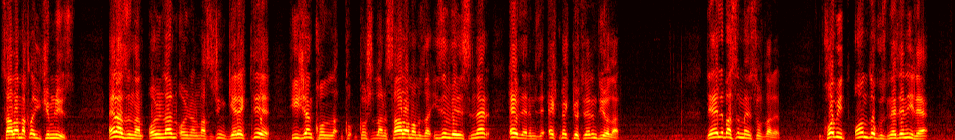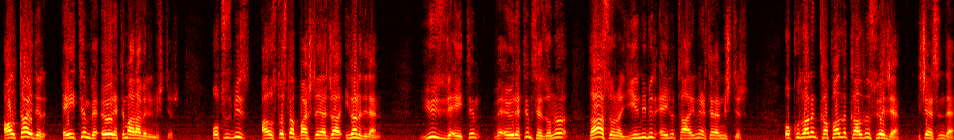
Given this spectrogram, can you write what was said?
sağlamakla yükümlüyüz. En azından oyunların oynanması için gerekli hijyen koşullarını sağlamamıza izin verilsinler, evlerimize ekmek götürelim diyorlar. Değerli basın mensupları, Covid-19 nedeniyle 6 aydır eğitim ve öğretime ara verilmiştir. 31 Ağustos'ta başlayacağı ilan edilen yüz yüze eğitim ve öğretim sezonu daha sonra 21 Eylül tarihine ertelenmiştir. Okulların kapalı kaldığı sürece içerisinde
